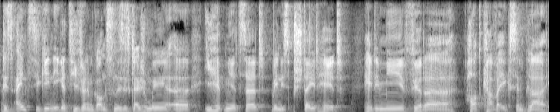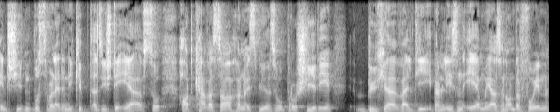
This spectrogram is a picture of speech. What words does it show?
Das einzige Negative an dem Ganzen, das ist gleich schon mal, äh, ich hätte mir jetzt, wenn ich es bestellt hätte, hätte ich mich für ein Hardcover-Exemplar entschieden, was es aber leider nicht gibt. Also ich stehe eher auf so Hardcover-Sachen als wir so Broschüre. Bücher, weil die beim Lesen eher mal auseinanderfallen,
